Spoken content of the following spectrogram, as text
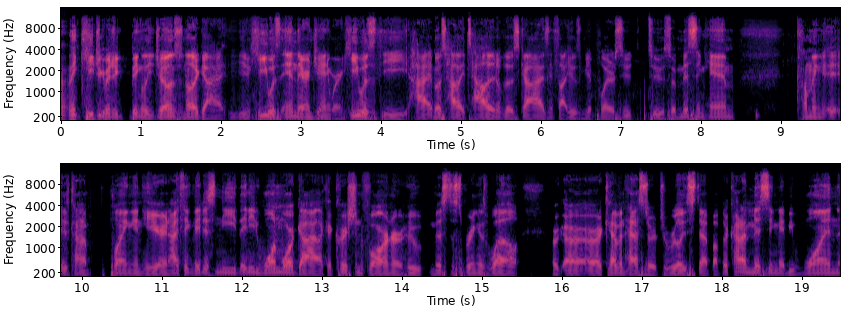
I think Kedrick Bingley Jones is another guy. You know, he was in there in January. He was the high, most highly touted of those guys. They thought he was going to be a player too. So missing him, coming is kind of playing in here. And I think they just need they need one more guy like a Christian Varner who missed the spring as well, or, or, or a Kevin Hester to really step up. They're kind of missing maybe one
